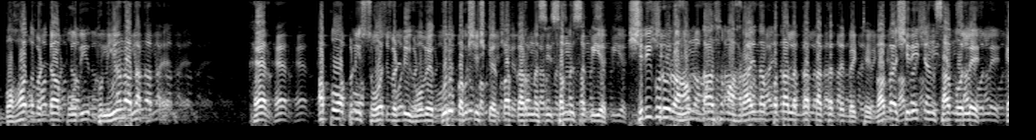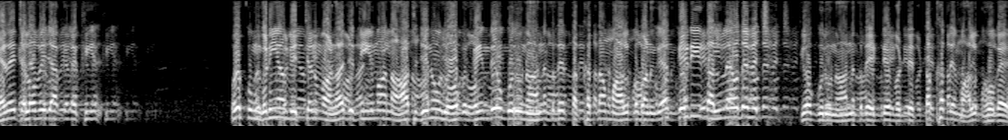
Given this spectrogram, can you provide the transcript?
ਬਹੁਤ ਵੱਡਾ ਪੂਰੀ ਦੁਨੀਆ ਦਾ ਤਖਤ ਹੈ। ਖੈਰ ਆਪੋ ਆਪਣੀ ਸੋਚ ਵੱਡੀ ਹੋਵੇ ਗੁਰੂ ਬਖਸ਼ਿਸ਼ ਕਿਰਪਾ ਕਰਨ ਅਸੀਂ ਸਮਝ ਸਕੀਏ। ਸ੍ਰੀ ਗੁਰੂ ਰਾਮਦਾਸ ਮਹਾਰਾਜ ਦਾ ਪਤਾ ਲੱਗਾ ਤਖਤ ਤੇ ਬੈਠੇ। ਬਾਬਾ ਸ਼੍ਰੀ ਚੰਦ ਸਾਹਿਬ ਬੋਲੇ ਕਹਿੰਦੇ ਚਲੋ ਵੀ ਜਾ ਕੇ ਵੇਖੀਏ। ਓਏ ਕੁੰਗੜੀਆਂ ਵੇਚਣ ਵਾਲਾ ਯਤੀਮਾ ਨਾਥ ਜਿਹਨੂੰ ਲੋਕ ਕਹਿੰਦੇ ਉਹ ਗੁਰੂ ਨਾਨਕ ਦੇ ਤਖਤ ਦਾ ਮਾਲਕ ਬਣ ਗਿਆ। ਕਿਹੜੀ ਗੱਲ ਹੈ ਉਹਦੇ ਵਿੱਚ? ਕਿ ਉਹ ਗੁਰੂ ਨਾਨਕ ਦੇ ਏਡੇ ਵੱਡੇ ਤਖਤ ਦੇ ਮਾਲਕ ਹੋ ਗਏ?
